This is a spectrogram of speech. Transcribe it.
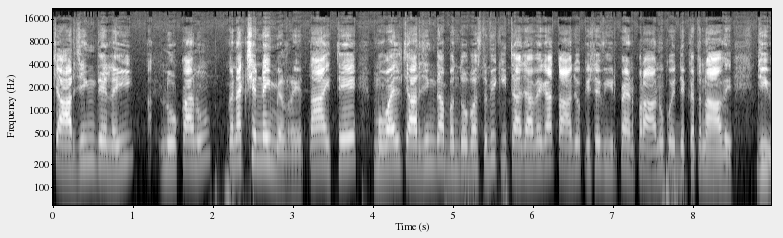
ਚਾਰਜਿੰਗ ਦੇ ਲਈ ਲੋਕਾਂ ਨੂੰ ਕਨੈਕਸ਼ਨ ਨਹੀਂ ਮਿਲ ਰਹੇ। ਤਾਂ ਇੱਥੇ ਮੋਬਾਈਲ ਚਾਰਜਿੰਗ ਦਾ ਬੰਦੋਬਸਤ ਵੀ ਕੀਤਾ ਜਾਵੇਗਾ ਤਾਂ ਜੋ ਕਿਸੇ ਵੀਰ, ਭੈਣ, ਭਰਾ ਨੂੰ ਕੋਈ ਦਿੱਕਤ ਨਾ ਆਵੇ। ਜੀ।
